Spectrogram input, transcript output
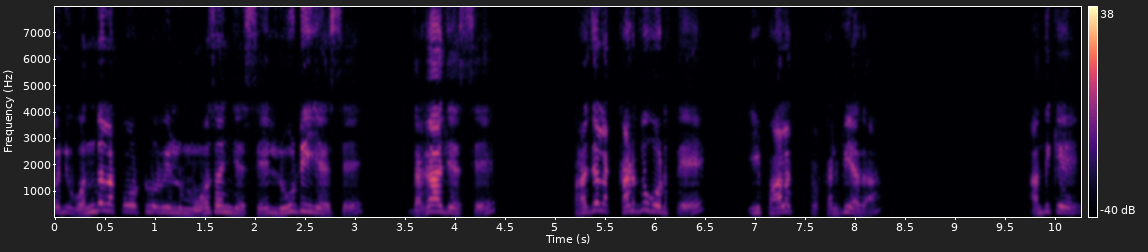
కొన్ని వందల కోట్లు వీళ్ళు మోసం చేస్తే లూటీ చేస్తే దగా చేస్తే ప్రజల కడుపు కొడితే ఈ పాలక కనిపించదా అందుకే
